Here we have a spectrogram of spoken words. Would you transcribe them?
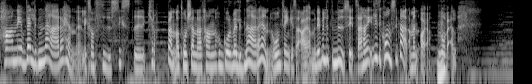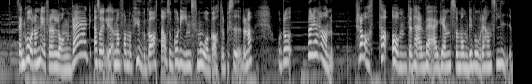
Han är väldigt nära henne, liksom fysiskt i kroppen. Att hon känner att han går väldigt nära henne och hon tänker så här, "Ah, ja men det är väl lite mysigt. Så här, han är lite konstigt nära men ah, ja, Mm. nåväl. Sen går de ner för en lång väg, alltså någon form av huvudgata och så går det in smågator på sidorna. Och då börjar han prata om den här vägen som om det vore hans liv.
